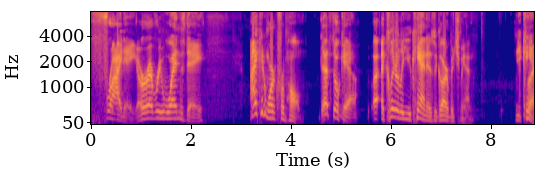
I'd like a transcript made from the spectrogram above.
Friday or every Wednesday I can work from home. That's okay. Yeah. Uh, clearly you can as a garbage man. You can't.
